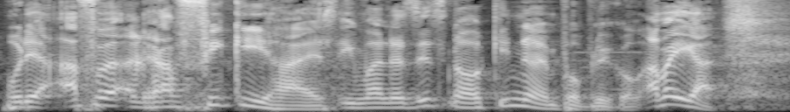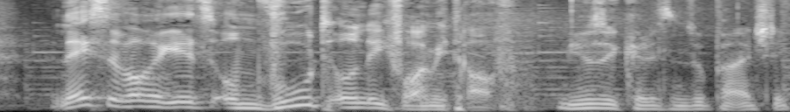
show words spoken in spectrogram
wo der Affe Rafiki heißt. Ich meine, da sitzen auch Kinder im Publikum. Aber egal. Nächste Woche geht's um Wut und ich freue mich drauf. Musical ist ein super Einstieg.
